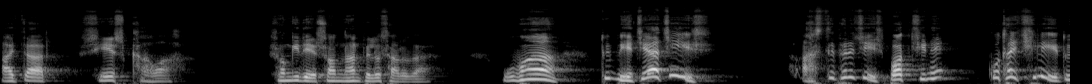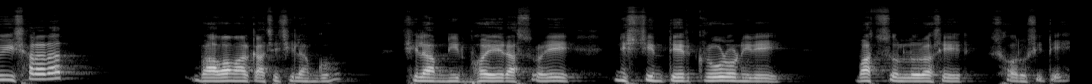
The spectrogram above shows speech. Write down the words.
আজ তার শেষ খাওয়া। সঙ্গীদের সন্ধান পেল সারদা। উমা, তুই বেঁচে আছিস? আসতে পেরেছিস? পথ চিনে। কোথায় ছিলি তুই সারা রাত? বাবা মার কাছে ছিলাম গো। ছিলাম নির্ভয়ের আশ্রয়ে, নিশ্চিন্তের ক্রোড়নীরে বাৎসল্য রসের সরসিতে।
